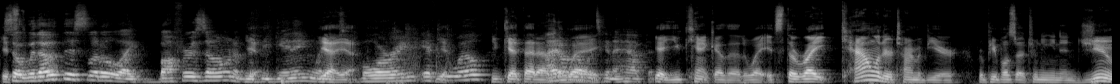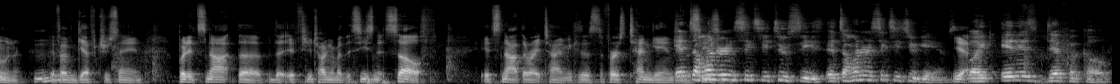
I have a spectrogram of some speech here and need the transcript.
It's- so without this little like buffer zone of the Yeah. beginning when Yeah, it's yeah. boring, if you will, you get that out I of don't the know way. what's going to happen. Yeah, you can't get that away. It's the right calendar time of year where people start tuning in in June, Mhm. if I get what you're saying. But it's not the, the if you're talking about the season itself, it's not the right timing because it's the first ten games. It's of the 162 season. It's 162 games. Yeah. Like it is difficult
